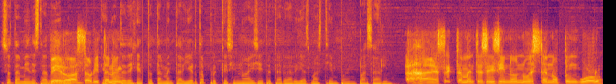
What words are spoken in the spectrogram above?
Eso también está bien. Pero ¿no? hasta ahorita que no, no- te dejen totalmente abierto porque si no ahí sí te tardarías más tiempo en pasarlo. Ajá, exactamente, sí, sí, no, no está en open world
